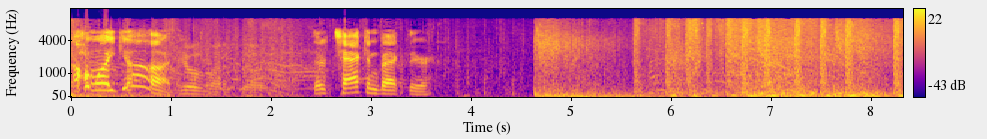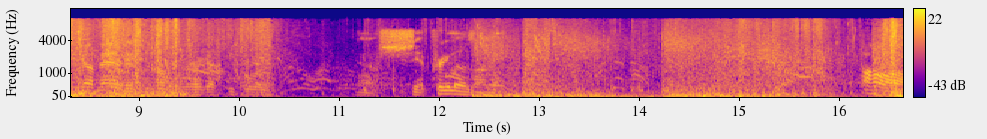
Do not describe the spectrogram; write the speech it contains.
Oh my god! Oh Kill myself. They're attacking back there. Got mad at the moment where I got people like, Oh shit, Primo's on me. oh,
